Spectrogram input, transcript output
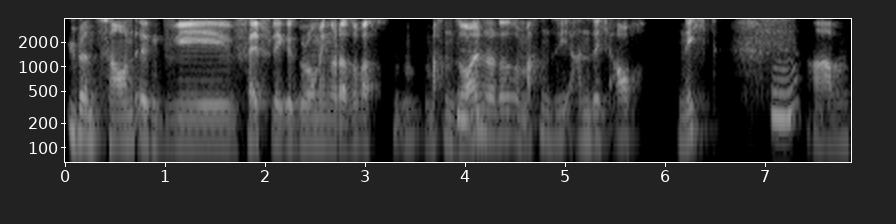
über den Zaun irgendwie Fellpflege, Grooming oder sowas machen sollen mhm. oder so, machen sie an sich auch nicht. Mhm. Ähm,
